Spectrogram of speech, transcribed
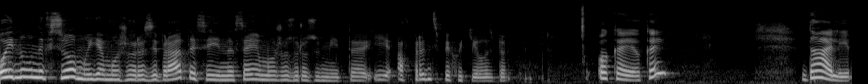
Ой, ну не всьому я можу розібратися і не все я можу зрозуміти. І, а в принципі, хотілося б. Окей, окей. Далі,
